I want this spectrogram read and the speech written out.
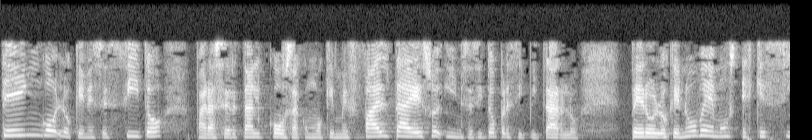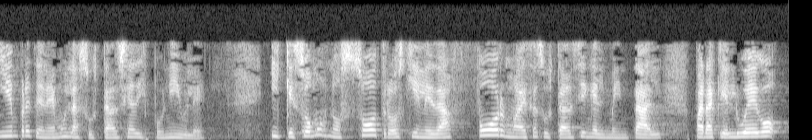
tengo lo que necesito para hacer tal cosa, como que me falta eso y necesito precipitarlo. Pero lo que no vemos es que siempre tenemos la sustancia disponible y que somos nosotros quien le da forma a esa sustancia en el mental para que luego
